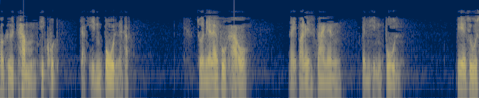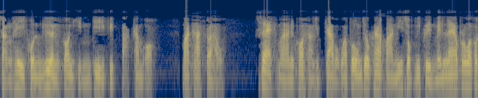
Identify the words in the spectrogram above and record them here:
ก็คือถ้ำที่ขุดจากหินปูนนะครับ ส่วนใหญ่แล้วภูเขาในปาเลสไตน์นั้นเป็นหินปูนพระเยซูสั่งให้คนเลื่อนก้อนหินที่ปิดปากถ้ำออก มาทากล่าว แทรกมาในข้อสามสิบเก้าบอกว่าพระองค์เจ้าข้าป่านนี้ศพมีกลิ่นเหม็นแล้ว เพราะว่าเขา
